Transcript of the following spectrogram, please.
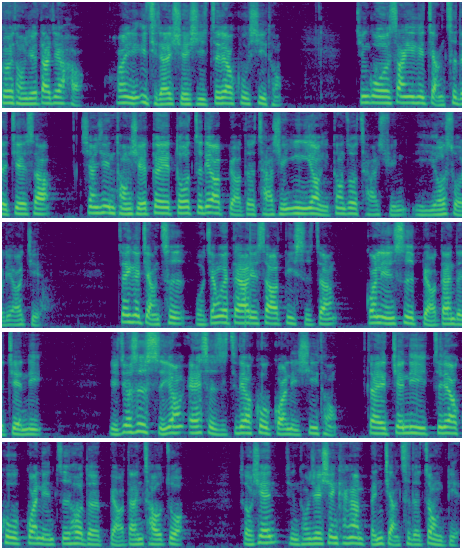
各位同学，大家好，欢迎一起来学习资料库系统。经过上一个讲次的介绍，相信同学对多资料表的查询应用与动作查询已有所了解。这个讲次我将为大家介绍第十章关联式表单的建立，也就是使用 S 资料库管理系统在建立资料库关联之后的表单操作。首先，请同学先看看本讲次的重点。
